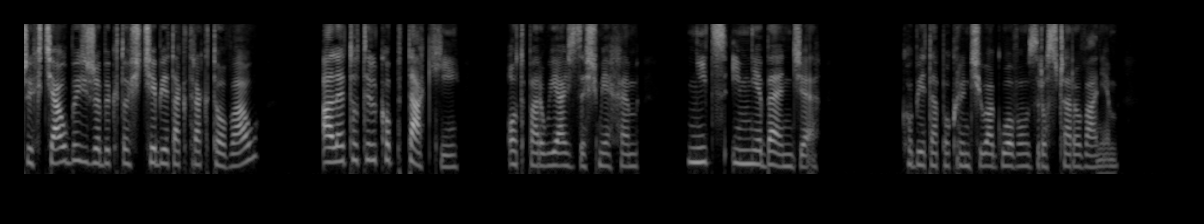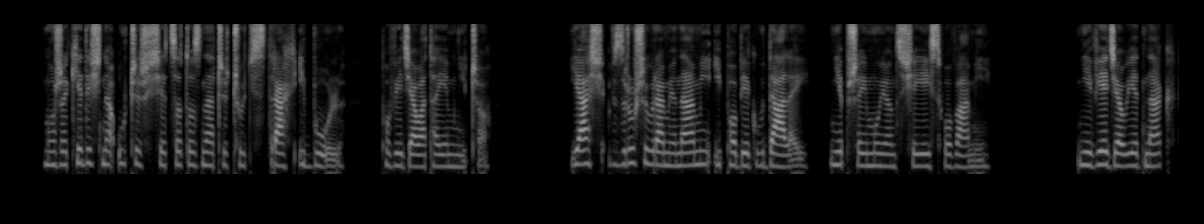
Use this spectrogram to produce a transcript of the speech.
Czy chciałbyś, żeby ktoś ciebie tak traktował? Ale to tylko ptaki, odparł Jaś ze śmiechem. Nic im nie będzie. Kobieta pokręciła głową z rozczarowaniem. Może kiedyś nauczysz się, co to znaczy czuć strach i ból, powiedziała tajemniczo. Jaś wzruszył ramionami i pobiegł dalej, nie przejmując się jej słowami. Nie wiedział jednak,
